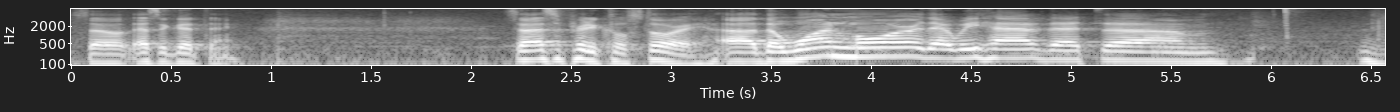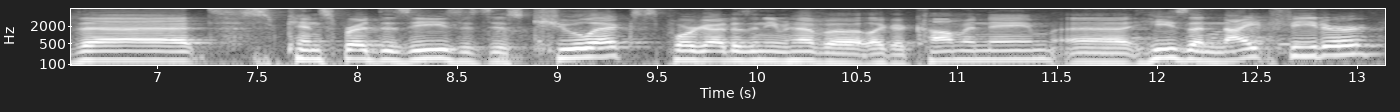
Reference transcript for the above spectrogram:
So that's a good thing. So that's a pretty cool story. Uh, the one more that we have that, um, that can spread disease is this Culex. Poor guy doesn't even have a, like a common name. Uh, he's a night feeder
